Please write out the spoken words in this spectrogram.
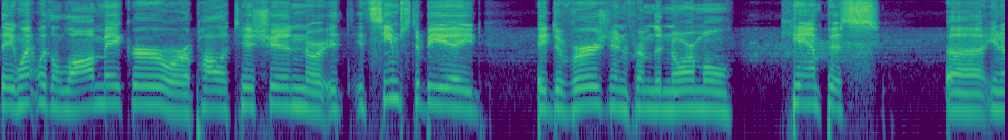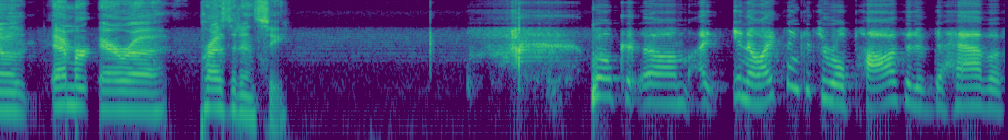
they went with a lawmaker or a politician, or it, it seems to be a a diversion from the normal campus, uh, you know, Emmert era presidency? Well, um, I, you know, I think it's a real positive to have a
